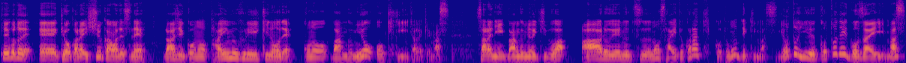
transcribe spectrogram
ということで、えー今日から1週間はですねラジコのタイムフリー機能でこの番組をお聞きいただけます。さらに番組の一部は RN2 のサイトから聞くこともできますよということでございます。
